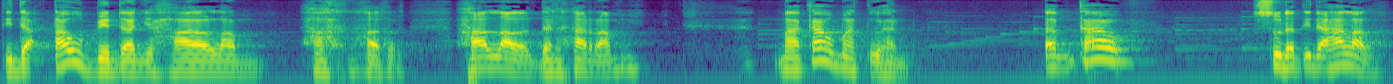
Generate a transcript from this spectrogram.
tidak tahu bedanya halam, halal, halal dan haram, maka umat Tuhan, engkau sudah tidak halal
